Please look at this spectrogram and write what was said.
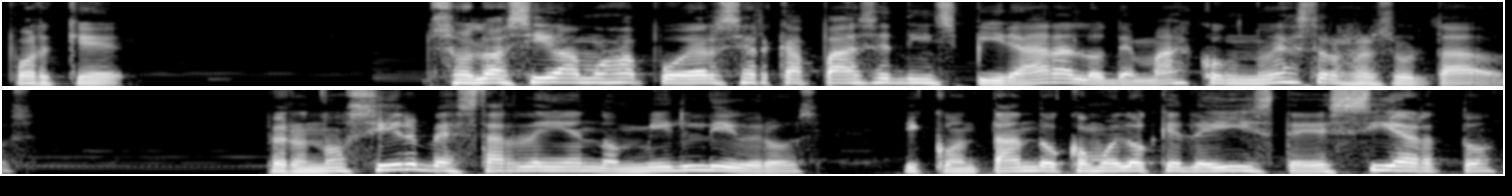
Porque solo así vamos a poder ser capaces de inspirar a los demás con nuestros resultados. Pero no sirve estar leyendo mil libros y contando cómo lo que leíste es cierto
